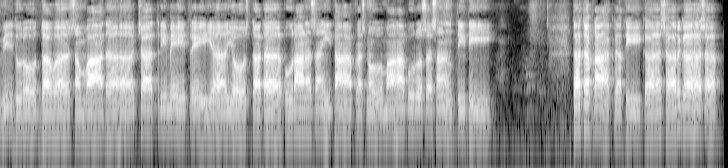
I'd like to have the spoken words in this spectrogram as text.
विदुरोद्धव संवादः क्षत्रिमेत्रेययोस्ततः पुराणसंहिता प्रश्नो महापुरुषसंस्थितिः। तत्प्राकृतिकसर्गः सप्त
